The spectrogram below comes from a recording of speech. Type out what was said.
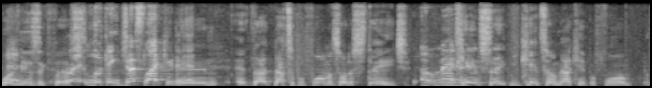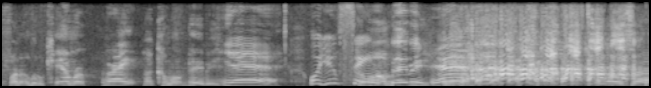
One Music Fest. Right, looking just like your dad. And if that, that's a performance on a stage, you can't say you can't tell me I can't perform in front of a little camera. Right. Like, come on, baby. yeah. Well, you've seen. Come on, baby. you know what I'm saying?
